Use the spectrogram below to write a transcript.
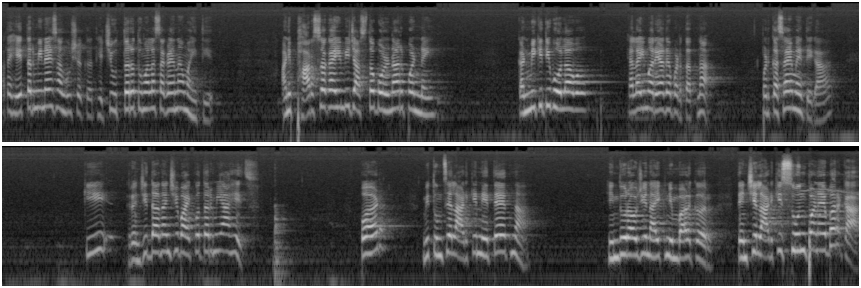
आता हे तर मी नाही सांगू शकत. ह्याची उत्तरं तुम्हाला सगळ्यांना माहिती आहेत. आणि फारसं काही मी जास्त बोलणार पण नाही. कारण मी किती बोलावं? ह्यालाही मर्यादा पडतात ना. पण कसं आहे माहिती आहे का? की रणजितदादांची बायको तर मी आहेच. पण मी तुमचे लाडके नेते आहेत ना. हिंदूरावजी नाईक निंबाळकर त्यांची लाडकी सून पण आहे बरं का.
